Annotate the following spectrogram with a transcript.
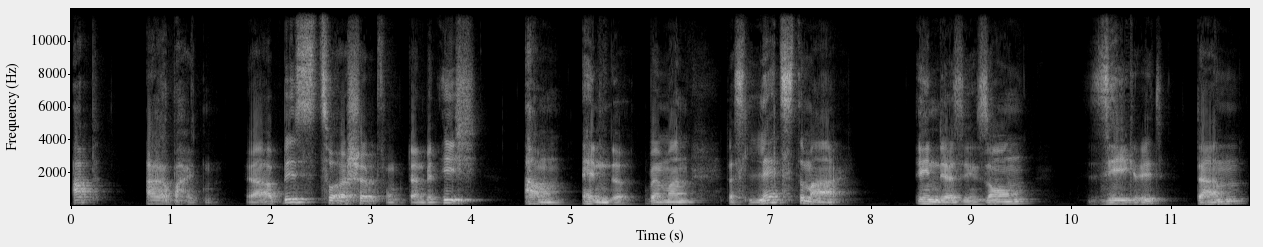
abarbeiten, ja, bis zur Erschöpfung. Dann bin ich am Ende. Wenn man das letzte Mal in der Saison segelt, dann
